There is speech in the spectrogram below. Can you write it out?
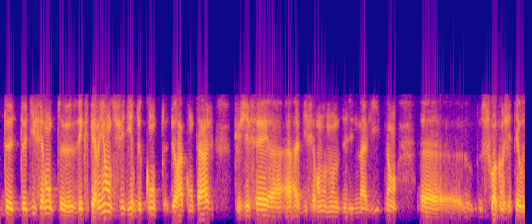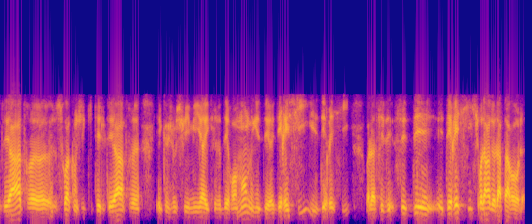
de, de différentes euh, expériences, je vais dire, de contes, de racontage que j'ai fait à, à- à différents moments de, de ma vie, dans, euh, soit quand j'étais au théâtre, euh, soit quand j'ai quitté le théâtre euh, et que je me suis mis à écrire des romans, mais des, récits, des récits. Voilà, c'est des, récits sur l'art de la parole.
